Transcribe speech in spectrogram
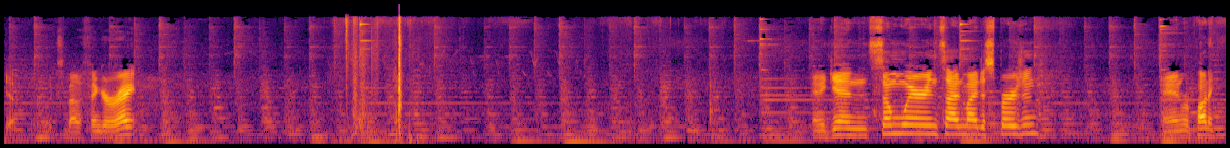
Yep, looks about a finger right. And again, somewhere inside my dispersion, and we're putting.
